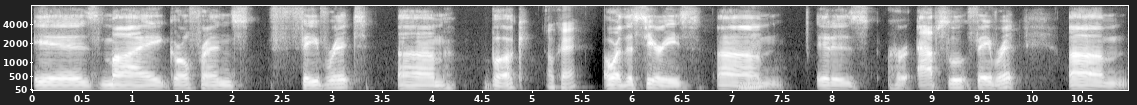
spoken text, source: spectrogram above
is my girlfriend's favorite um, book. Okay. Or the series. Um, mm-hmm. it is her absolute favorite. Um,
